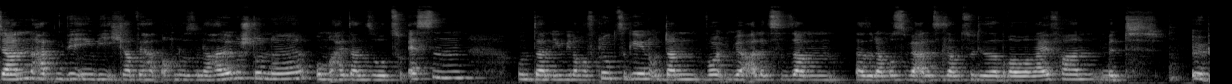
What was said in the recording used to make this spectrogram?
dann hatten wir irgendwie, ich glaube, wir hatten auch nur so eine halbe Stunde, um halt dann so zu essen und dann irgendwie noch auf Klo zu gehen. Und dann wollten wir alle zusammen, also da mussten wir alle zusammen zu dieser Brauerei fahren mit ÖP,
